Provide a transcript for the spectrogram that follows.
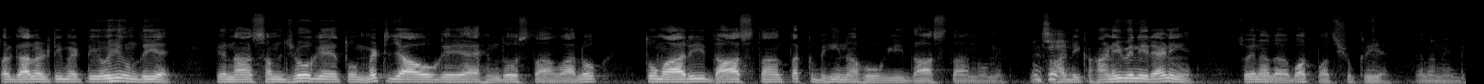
ਪਰ ਗੱਲ ਅਲਟੀਮੇਟਲੀ ਉਹੀ ਹੁੰਦੀ ਹੈ ਕਿ ਨਾ ਸਮਝੋਗੇ तो मिट जाओगे ऐ हिंदुस्तान वालों तुम्हारी दास्तां तक भी ना होगी दास्तानों में ਜੀ। ਤੁਹਾਡੀ ਕਹਾਣੀ ਵੀ ਨਹੀਂ ਰਹਿਣੀ ਹੈ ਸੋ ਇਹਨਾਂ ਦਾ ਬਹੁਤ ਬਹੁਤ ਸ਼ੁਕਰੀਆ ਇਹਨਾਂ ਨੇ ਲਿਖੀ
